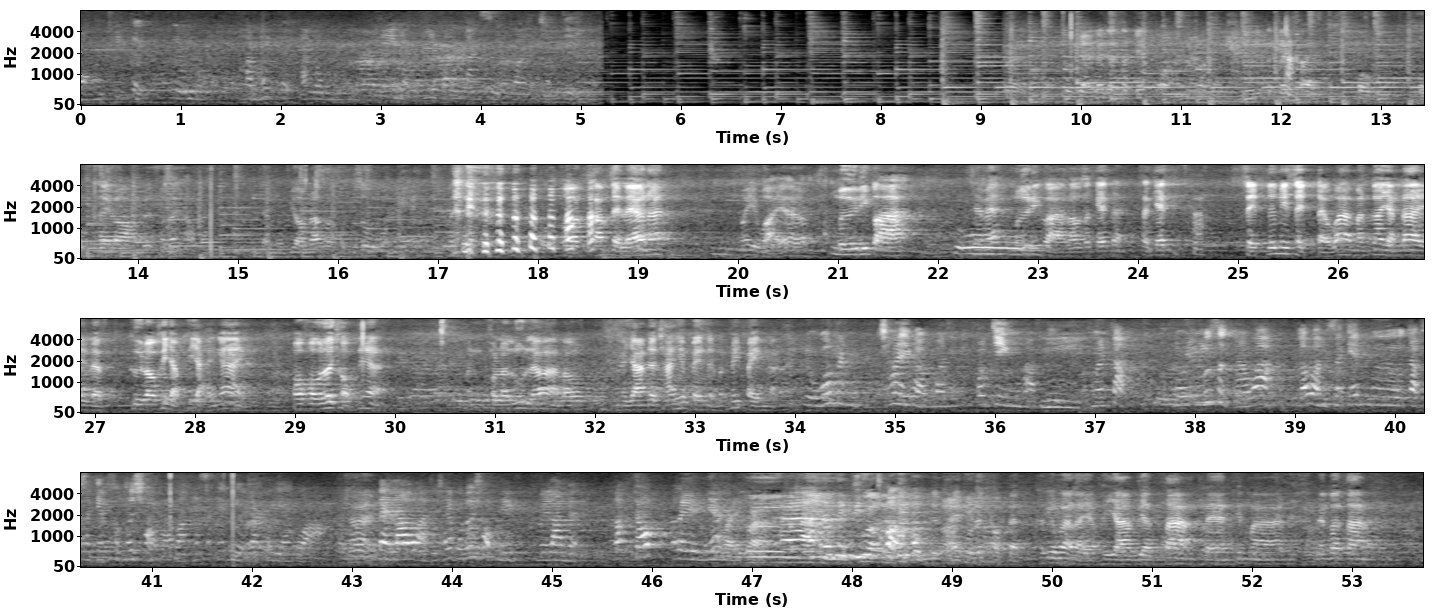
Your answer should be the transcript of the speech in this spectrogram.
พอทำเสร็จแล้วนะ ไม่ไหวอะมือดีกว่า ใช่ไหมมือดีกว่าเราสเก็ตอะสเก็ตค่ะ เสร็จหรือไม่เสร็จแต่ว่ามันก็ยังได้แบบคือเราขยับขยายง่าย พอ Photoshop เนี่ย มันคนละรุ่นแล้วอะเราพยายามจะใช้ให้เป็นแต่มันไม่เป็นอะหรือว่ามันใช่ค่ะ มันก็จริงค่ะอืมเหมือนกับเรายังรู้สึกนะว่า ระหว่างสเก็ตมือกับสเก็ต Photoshop อะบางทีสเก็ตมือจะเรียกว่า ใช่ แต่เราอาจจะใช้ Photoshop ในเวลาแบบ รับจ็อบอะไรอย่างเงี้ยไวกคืว่าอมันมีอยู่ช่วงหนึ่งที่ผมจะใช้ Photoshop แบบเขาเรียกว่าอะไรอะพยายามจะสร้างแบรนด์ขึ้นมา แล้วก็สร้าง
